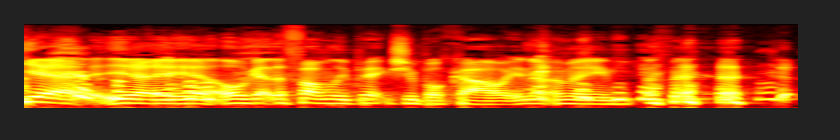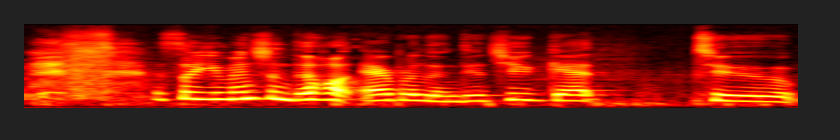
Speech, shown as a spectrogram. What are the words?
yeah, yeah, yeah. Or get the family picture book out. You know what I mean? So you mentioned the hot air balloon. Did you get to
